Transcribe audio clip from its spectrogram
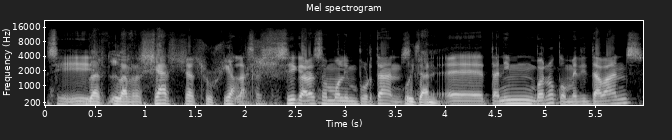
Sí. Les, les xarxes socials. Les, sí, que ara són molt importants. Tant. Eh, tenim, bueno, com he dit abans,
